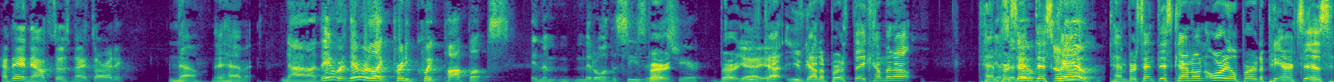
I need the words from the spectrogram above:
Have they announced those nights already? No, they haven't. Nah, they were they were like pretty quick pop ups in the middle of the season Bert, this year. Bert, Yeah, you've yeah. got you've got a birthday coming up. Ten Yes, I percent do. So do discount. you. Ten percent discount on Oriole Bird appearances.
